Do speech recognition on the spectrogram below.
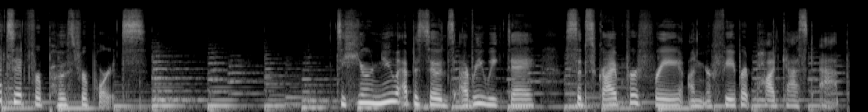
That's it for Post Reports. To hear new episodes every weekday, subscribe for free on your favorite podcast app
